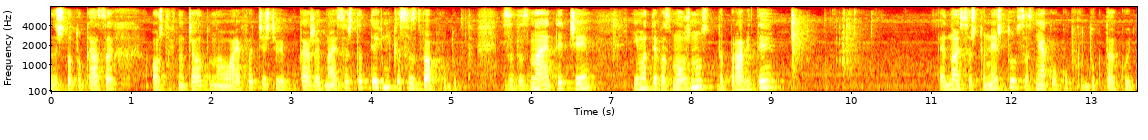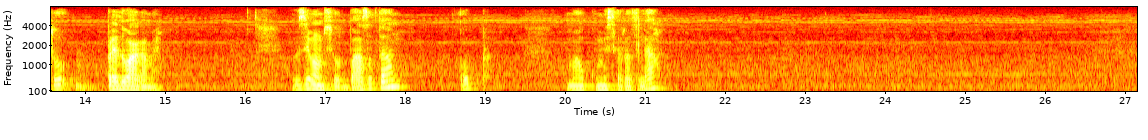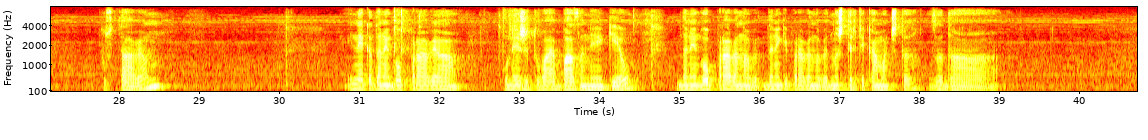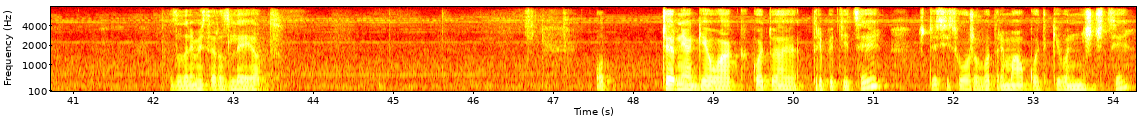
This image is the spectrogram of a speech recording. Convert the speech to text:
Защото казах още в началото на лайфа, че ще ви покажа една и съща техника с два продукта, за да знаете, че имате възможност да правите едно и също нещо с няколко продукта, които предлагаме. Взимам си от базата. Оп, малко ми се разля. Поставям и нека да не го правя, понеже това е база, не е гел, да не, го правя, да не ги правя наведнъж трите камъчета, за да за да не ми се разлеят. От черния гелак, който е три петици, ще си сложа вътре малко е такива нищици,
